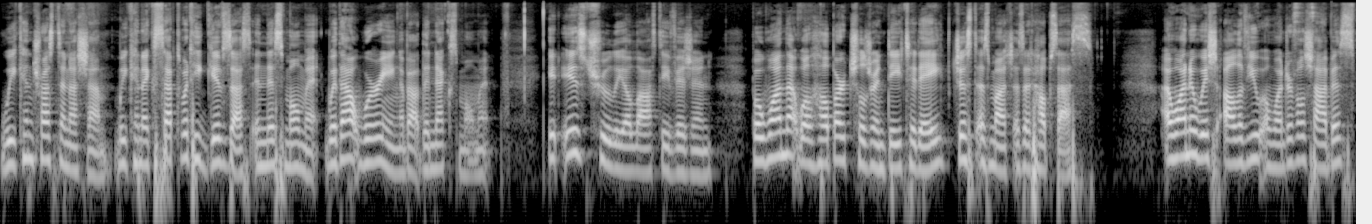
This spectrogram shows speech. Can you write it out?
We can trust in Hashem. We can accept what He gives us in this moment without worrying about the next moment. It is truly a lofty vision, but one that will help our children day to day just as much as it helps us. I want to wish all of you a wonderful Shabbos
